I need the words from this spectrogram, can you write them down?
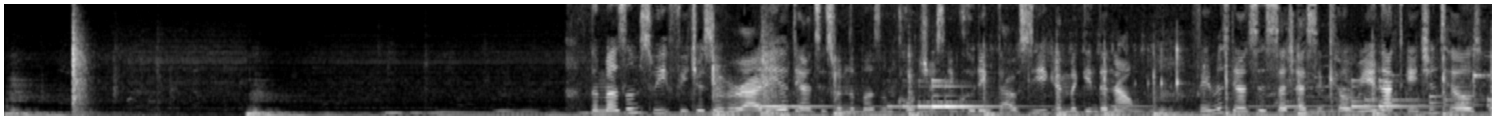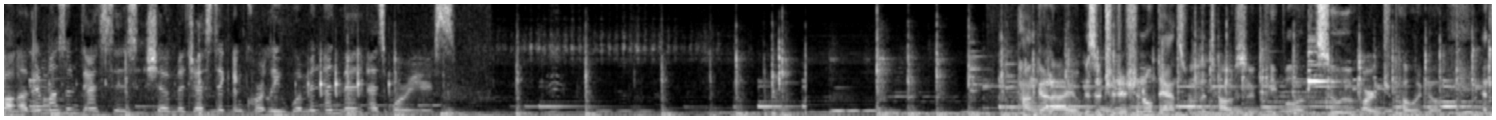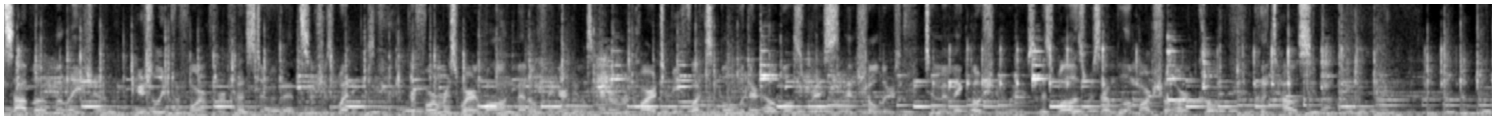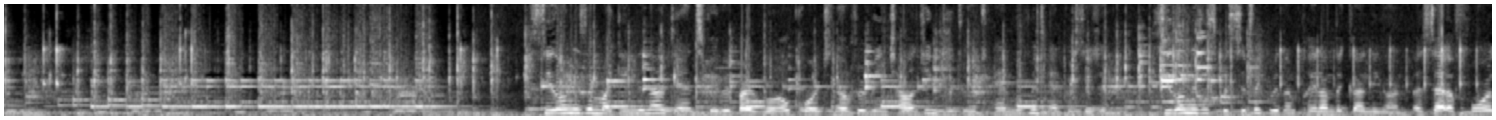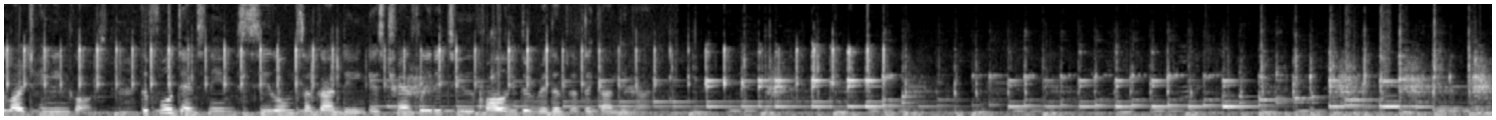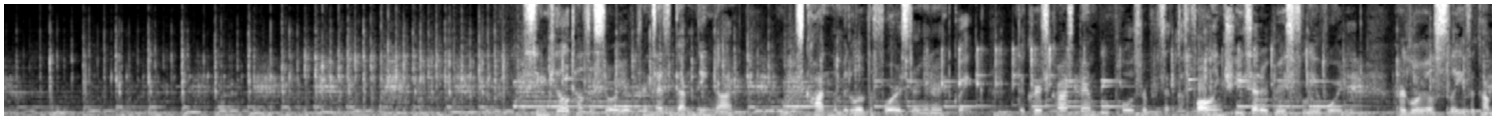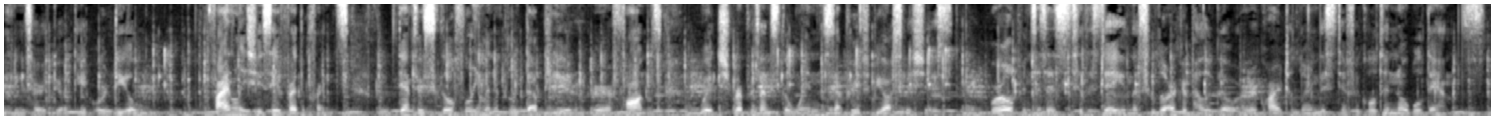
The Muslim suite features a variety of dances from the Muslim cultures, including Tausug and Maguindanao. Famous dances such as Sinkil reenact ancient tales, while other Muslim dances show majestic and courtly women and men as warriors. Pangalayo is a traditional dance from the Tausug people of the Sulu archipelago and Sabah, Malaysia, usually performed for festive events such as weddings. Performers wear long metal fingernails and are required to be flexible with their elbows, wrists, and shoulders to mimic ocean waves, as well as resemble a martial art called Kuntao Silat. Silong is a Maguindanao dance favored by royal courts known for being challenging due to its hand movements and precision. Silong is a specific rhythm played on the gandingan, a set of four large hanging gongs. The full dance name, Silong sa Ganding, is translated to following the rhythms of the gandingan. Sinkil tells the story of Princess Gandingan, who was caught in the middle of the forest during an earthquake. The crisscross bamboo poles represent the falling trees that are gracefully avoided. Her loyal slave accompanies her throughout the ordeal. Finally, she is saved by the prince. Dancers skillfully manipulate the apir, or fonts, which represents the winds that prove to be auspicious. Royal princesses to this day in the Sulu archipelago are required to learn this difficult and noble dance.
